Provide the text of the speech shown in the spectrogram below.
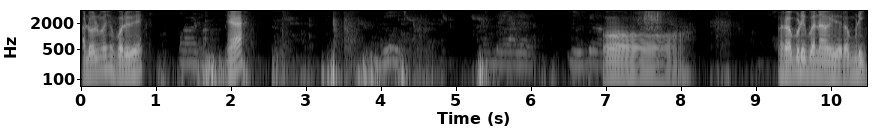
આ ડોલમાં શું ભર્યું છે? હે ઓ રબડી બનાવી છે રબડી.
